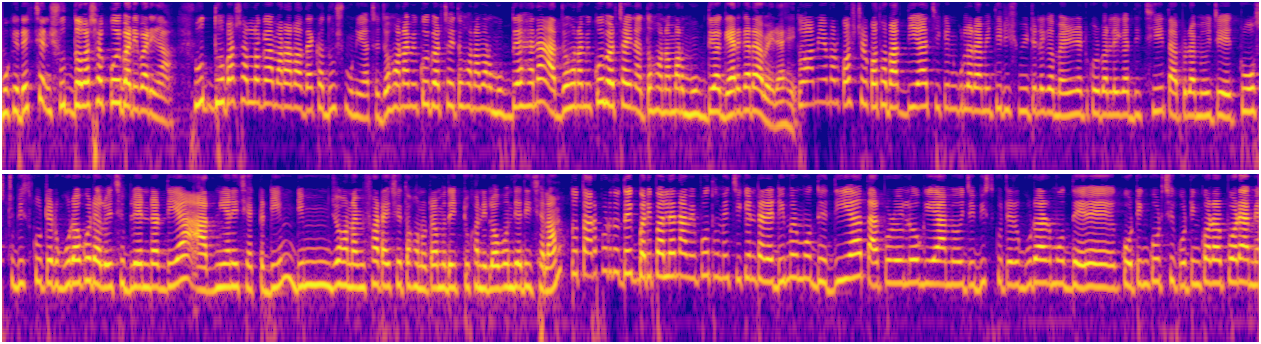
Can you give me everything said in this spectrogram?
মুখে দেখছেন? শুদ্ধ ভাষা কইবারই পারি না? শুদ্ধ ভাষার লগে আমার আলাদা একটা দুশ্মনী আছে। যখন আমি কইবার চাই তখন আমার মুখ দেয়া না, আর যখন আমি কইবার চাই না তখন আমার মুখ দেয়া গ্যার গ্যারা বেড়াহে তো আমি আমার কষ্টের কথা বাদ দিয়া চিকেনগুলার আমি তিরিশ মিনিটের লেগে ম্যারিনেট করবার লেগে দিচ্ছি। তারপর আমি ওই যে টোস্ট বিস্কুটের গুঁড়া করে লইছি ব্লেন্ডার দিয়া, আর নিয়ে নিচ্ছি একটা ডিম। ডিম যখন আমি ফাটাইছি তখন ওটার মধ্যে একটুখানি লবণ দিয়ে দিয়েছিলাম তো তারপরে তো দেখবারই পারলেন, আমি প্রথমে চিকেনটারে ডিমের মধ্যে দিয়া, তারপরে ওই গিয়ে আমি ওই যে বিস্কুটের গুঁড়ার মধ্যে কোটিং করছি। কোটিং করার পরে আমি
